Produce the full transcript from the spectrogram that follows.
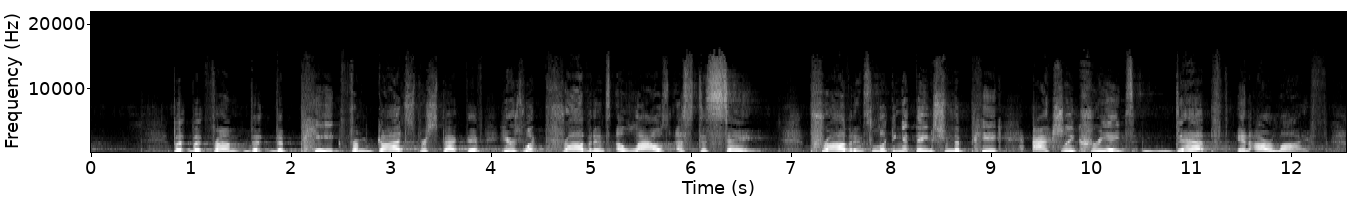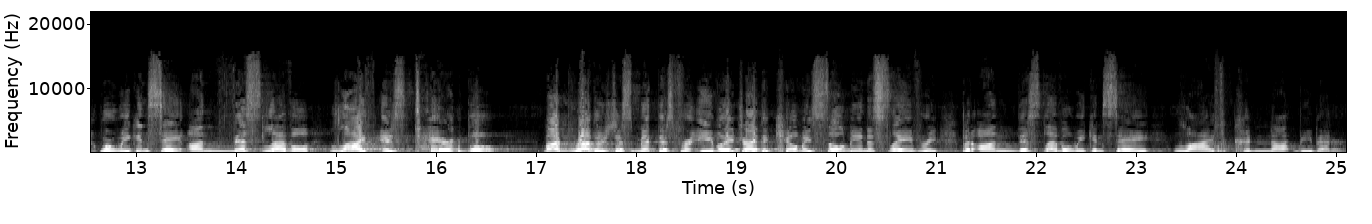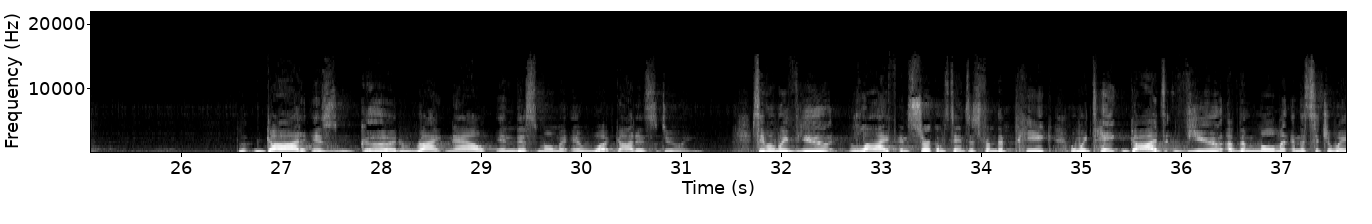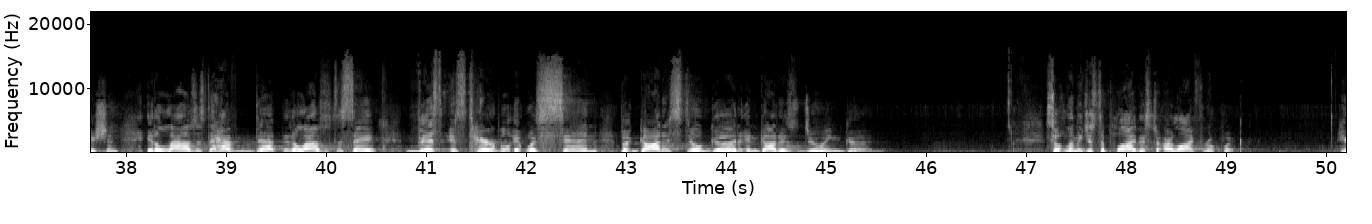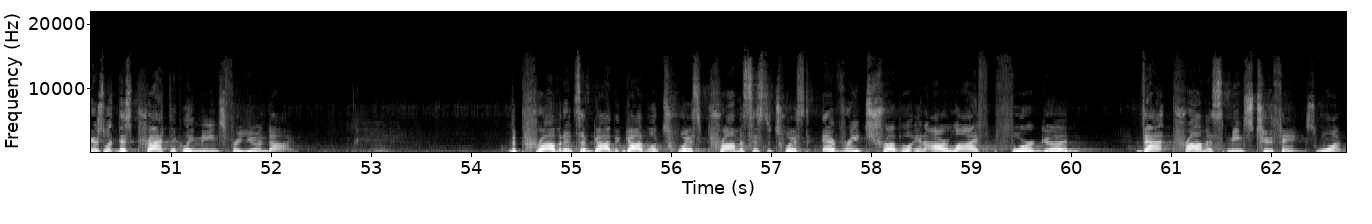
But, but from the, the peak, from God's perspective, here's what providence allows us to say Providence, looking at things from the peak, actually creates depth in our life where we can say, on this level, life is terrible. My brothers just meant this for evil. They tried to kill me, sold me into slavery. But on this level, we can say, life could not be better. God is good right now in this moment and what God is doing. See, when we view life and circumstances from the peak, when we take God's view of the moment and the situation, it allows us to have depth. It allows us to say, This is terrible, it was sin, but God is still good and God is doing good. So let me just apply this to our life real quick. Here's what this practically means for you and I the providence of God, that God will twist, promises to twist every trouble in our life for good, that promise means two things. One,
